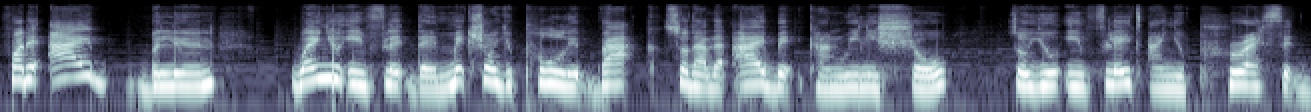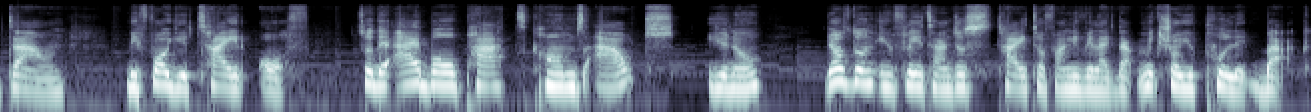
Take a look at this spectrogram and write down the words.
For the eye balloon, when you inflate them, make sure you pull it back so that the eye bit can really show. So you inflate and you press it down before you tie it off. So the eyeball part comes out, you know. Just don't inflate and just tie it off and leave it like that. Make sure you pull it back.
